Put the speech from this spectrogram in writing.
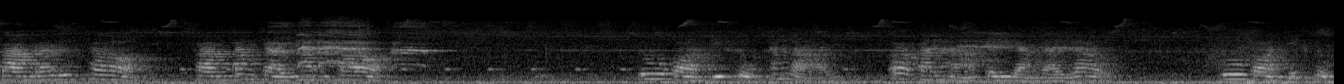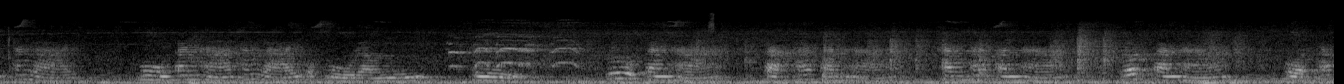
ความระลึกชอบ ความตั้งใจมั่นชอบ ดูก่อนที่สุทั้งหลาย ก็ปัญหาเป็นอย่างไรเล่า ดูก่อนที่สุทั้งหลาย หมู่ปัญหาทั้งหลายหกหมู่เหล่านี้ คือรูปปัญหาสัทธปัญหา คันธปัญหารสปัญหาโกรธทัพ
